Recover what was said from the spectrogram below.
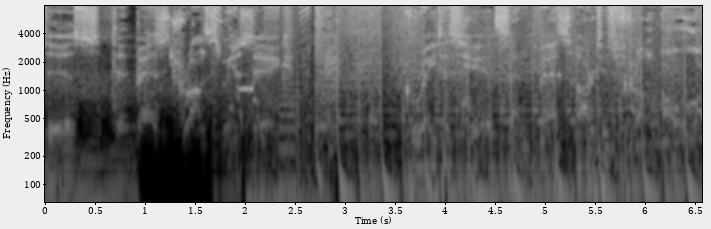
This is the best trance music. Greatest hits and best artists from all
